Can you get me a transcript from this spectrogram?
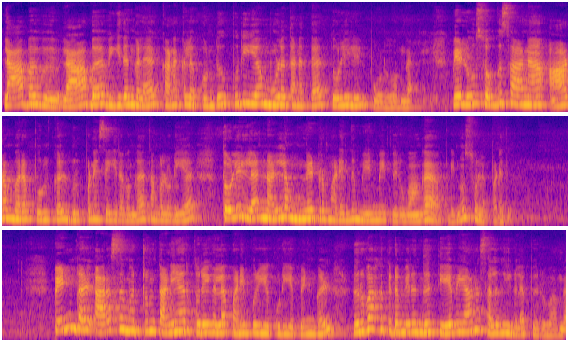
லாப வி- லாப விகிதங்களை கணக்கில் கொண்டு புதிய மூலதனத்தை தொழிலில் போடுவாங்க. மேலும் சொகுசான ஆடம்பர பொருட்கள் விற்பனை செய்கிறவங்க தங்களுடைய தொழிலில் நல்ல முன்னேற்றம் அடைந்து மேன்மை பெறுவாங்க அப்படின்னு சொல்லப்படுது. பெண்கள் அரசு மற்றும் தனியார் துறைகளில் பணிபுரியக்கூடிய பெண்கள் நிர்வாகத்திடமிருந்து தேவையான சலுகைகளை பெறுவாங்க.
